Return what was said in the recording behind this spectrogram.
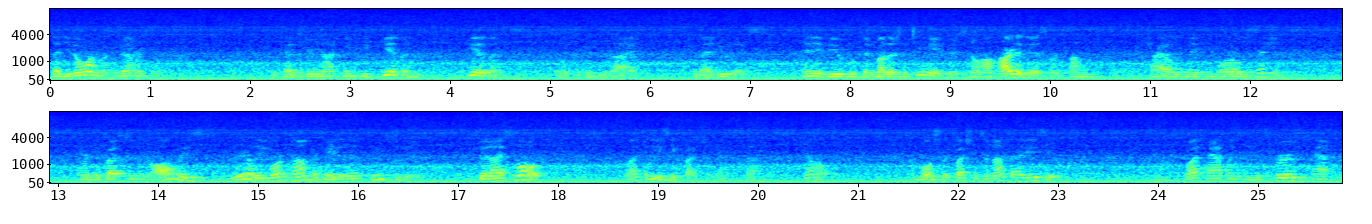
then you don't want to listen to Emerson. Because you're not going to be given given so decide, should I do this? Any of you who've been mothers of teenagers know how hard it is when some child is making moral decisions. And the question is always really more complicated than it seems to be. Should I smoke? Well, that's an easy question. That's uh, no. And most of the questions are not that easy. What happens when you first have to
